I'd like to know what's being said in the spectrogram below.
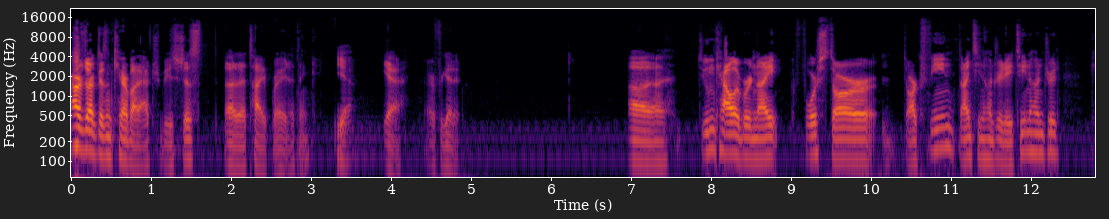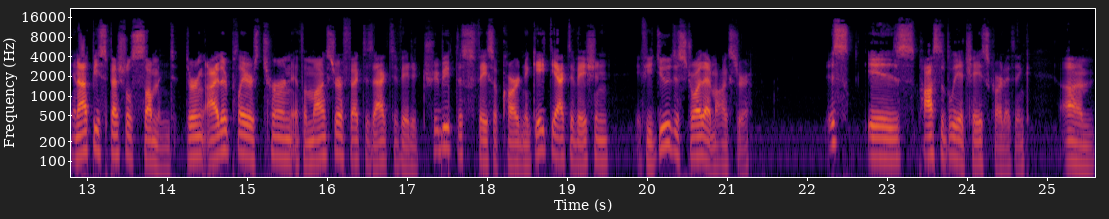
Power of the Dark doesn't care about attributes, just uh, the type, right? I think. yeah Yeah, or forget it. Uh, Doom Caliber Knight, four star Dark Fiend, 1900, 1800. Cannot be special summoned. During either player's turn, if a monster effect is activated, tribute this face up card, negate the activation. If you do, destroy that monster. This is possibly a chase card, I think. Um,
